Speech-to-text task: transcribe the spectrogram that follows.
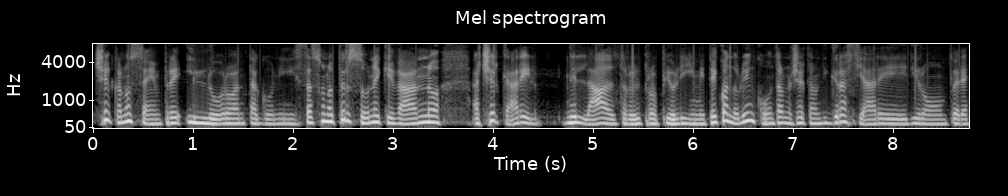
cercano sempre il loro antagonista, sono persone che vanno a cercare il nell'altro il proprio limite e quando lo incontrano cercano di graffiare e di rompere.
